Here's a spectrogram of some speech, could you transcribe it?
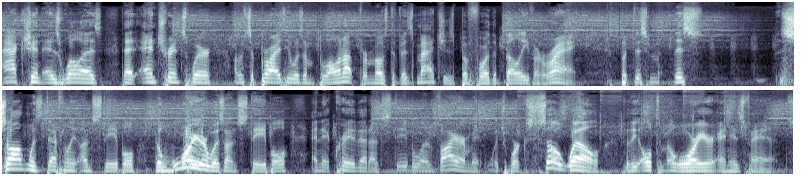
action, as well as that entrance where I'm surprised he wasn't blown up for most of his matches before the bell even rang. But this this song was definitely unstable. The Warrior was unstable, and it created that unstable environment, which works so well for the Ultimate Warrior and his fans.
